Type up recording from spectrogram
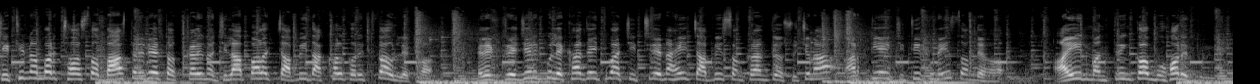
चिठी नंबर छह सौ बास्तरी तत्कालीन जिलापा चाबी दाखल करल्लेख ହେଲେ ଟ୍ରେଜେରୀକୁ ଲେଖାଯାଇଥିବା ଚିଠିରେ ନାହିଁ ଚାବି ସଂକ୍ରାନ୍ତୀୟ ସୂଚନା ଆର୍ଟିଆଇ ଚିଠିକୁ ନେଇ ସନ୍ଦେହ ଆଇନ ମନ୍ତ୍ରୀଙ୍କ ମୁହଁରେ ତୁଣ୍ଡି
